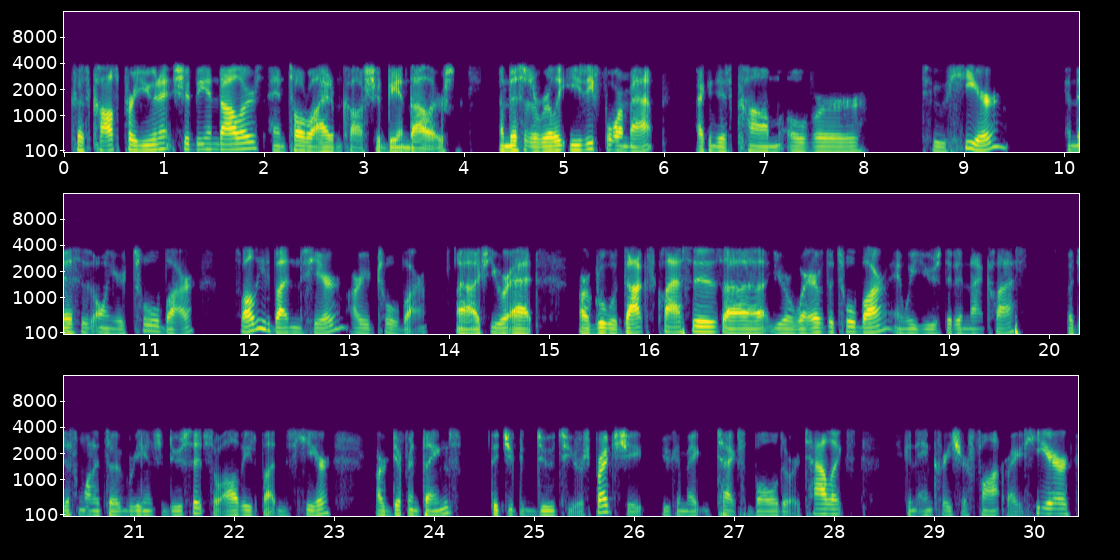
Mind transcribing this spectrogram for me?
because cost per unit should be in dollars and total item cost should be in dollars. And this is a really easy format. I can just come over to here and this is on your toolbar. So all these buttons here are your toolbar. Uh, if you were at our Google Docs classes, uh, you're aware of the toolbar and we used it in that class, but just wanted to reintroduce it. So all these buttons here are different things that you can do to your spreadsheet. You can make text bold or italics. You can increase your font right here.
